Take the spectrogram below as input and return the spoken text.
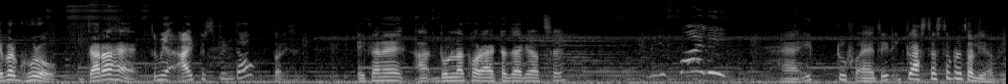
এবার ঘোরো। যারা হ্যাঁ তুমি আরেকটু স্পিড দাও সরি এখানে দোলনা খাওয়ার আরেকটা জায়গা আছে। হ্যাঁ একটু হ্যাঁ, একটু আস্তে আস্তে করে চলি হবে।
